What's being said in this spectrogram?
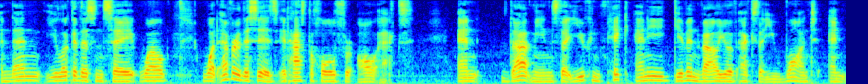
And then you look at this and say, well, whatever this is, it has to hold for all x. And that means that you can pick any given value of x that you want, and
